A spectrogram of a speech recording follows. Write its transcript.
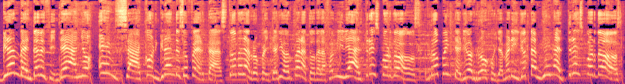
Gran venta de fin de año EMSA con grandes ofertas. Toda la ropa interior para toda la familia al 3x2. Ropa interior rojo y amarillo también al 3x2.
